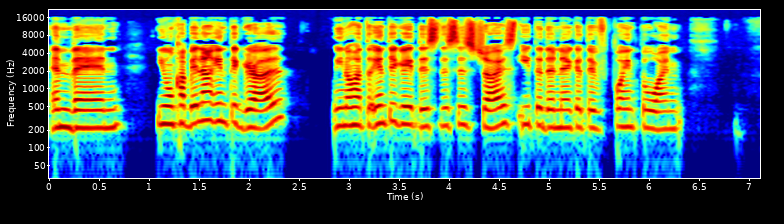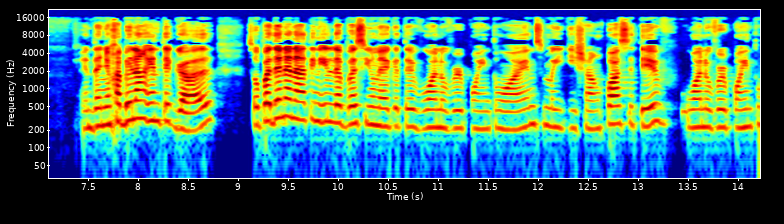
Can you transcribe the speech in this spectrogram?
And then, yung kabilang integral, we know how to integrate this. This is just e to the negative 0.1. And then yung kabilang integral, so pwede na natin ilabas yung negative 1 over 0.1. So magiging siyang positive 1 over 0.1.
